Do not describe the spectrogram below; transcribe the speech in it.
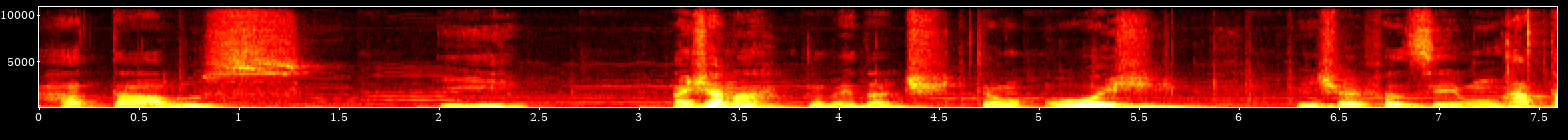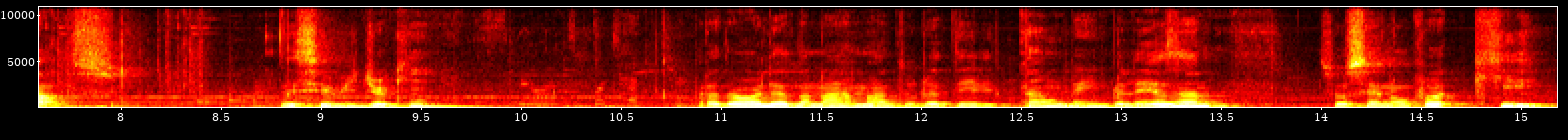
Ratalos e Anjaná, na verdade. Então hoje a gente vai fazer um Ratalos nesse vídeo aqui para dar uma olhada na armadura dele também, beleza? Se você é novo aqui,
